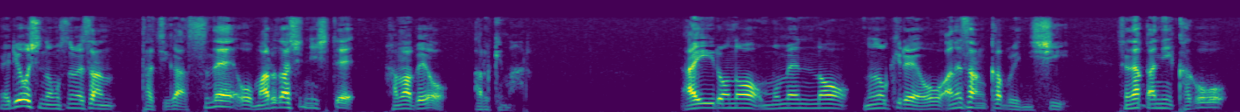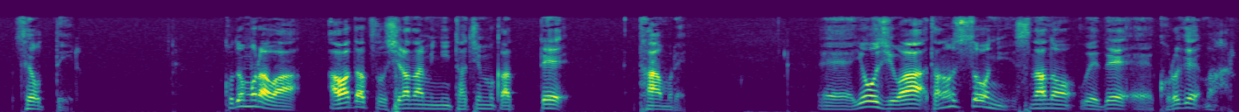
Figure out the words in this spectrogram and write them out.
漁師の娘さんたちがすねを丸出しにして浜辺を歩き回る。藍色の木綿の布切れを姉さんかぶりにし、背中に籠を背負っている。子供らは泡立つ白波に立ち向かって戯れ、えー、幼児は楽しそうに砂の上で、えー、転げ回る。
